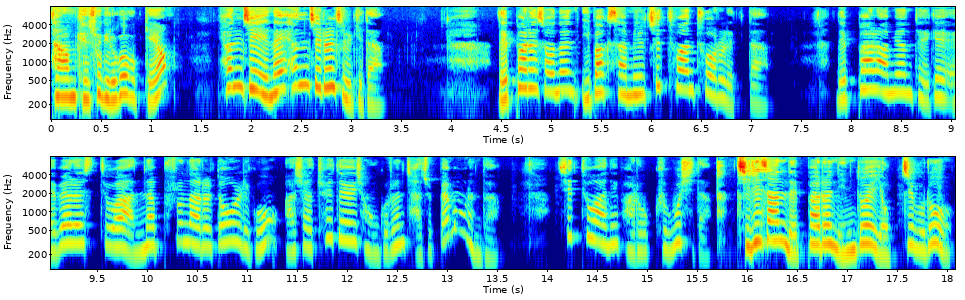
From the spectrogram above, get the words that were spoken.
다음 계속 읽어볼게요. 현지인의 현지를 즐기다. 네팔에서는 2박 3일 치트완 투어를 했다. 네팔 하면 대개 에베레스트와 안나푸르나를 떠올리고 아시아 최대의 정글은 자주 빼먹는다. 치트완이 바로 그곳이다. 지리산 네팔은 인도의 옆집으로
